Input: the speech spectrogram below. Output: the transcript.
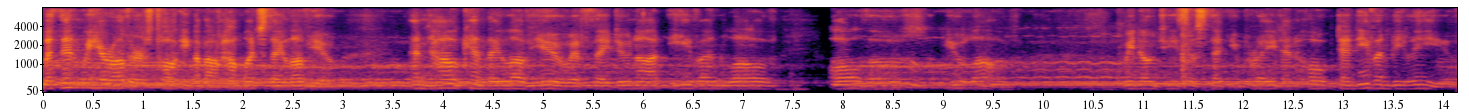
But then we hear others talking about how much they love you, and how can they love you if they do not even love all those you love? We know, Jesus, that you prayed and hoped and even believed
